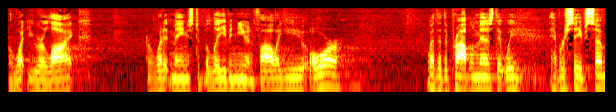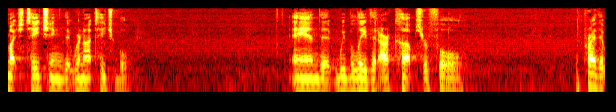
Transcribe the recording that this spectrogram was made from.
or what you are like or what it means to believe in you and follow you, or whether the problem is that we have received so much teaching that we're not teachable and that we believe that our cups are full. We pray that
